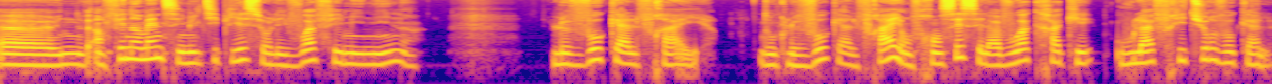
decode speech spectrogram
euh, une- un phénomène s'est multiplié sur les voix féminines, le vocal fry. Donc le vocal fry, en français, c'est la voix craquée ou la friture vocale.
